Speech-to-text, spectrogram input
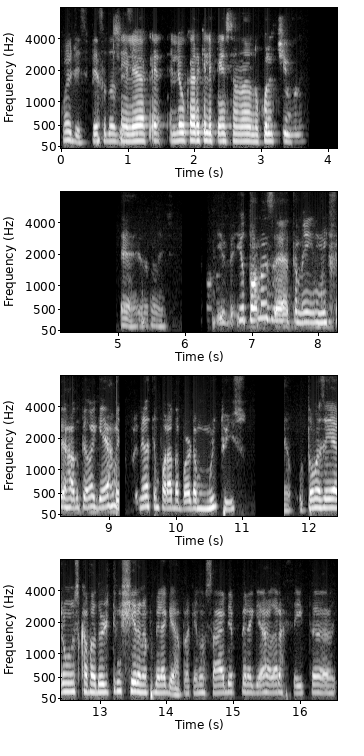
como eu disse, pensa duas Sim, vezes. ele é, ele- é o cara que ele pensa na- no coletivo, né? É, exatamente. E, e o Thomas é também muito ferrado pela guerra, mas a primeira temporada aborda muito isso. O Thomas era um escavador de trincheira na Primeira Guerra. Pra quem não sabe, a Primeira Guerra era feita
